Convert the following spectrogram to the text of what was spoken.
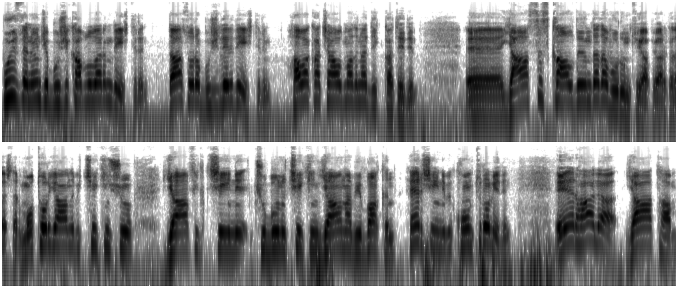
Bu yüzden önce buji kablolarını değiştirin. Daha sonra bujileri değiştirin. Hava kaçağı olmadığına dikkat edin. Ee, yağsız kaldığında da vuruntu yapıyor arkadaşlar. Motor yağını bir çekin şu yağ filt şeyini çubuğunu çekin yağına bir bakın. Her şeyini bir kontrol edin. Eğer hala yağ tam,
